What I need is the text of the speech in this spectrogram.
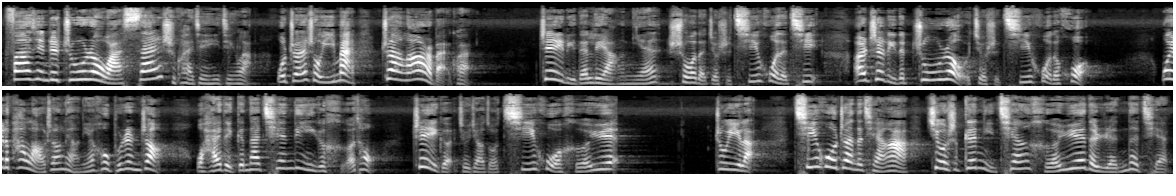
发现这猪肉啊三十块钱一斤了，我转手一卖赚了二百块。这里的两年说的就是期货的期，而这里的猪肉就是期货的货。为了怕老张两年后不认账，我还得跟他签订一个合同，这个就叫做期货合约。注意了，期货赚的钱啊，就是跟你签合约的人的钱。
